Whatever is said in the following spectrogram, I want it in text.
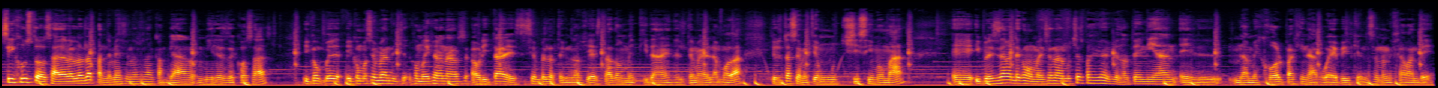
Sí, justo, o sea, de verdad la pandemia sí nos van a cambiar miles de cosas. Y como, siempre han como dijeron ahorita, es, siempre la tecnología ha estado metida en el tema de la moda y ahorita se metió muchísimo más. Eh, y precisamente como mencionan, muchas páginas que no tenían la mejor página web y que no se manejaban de,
